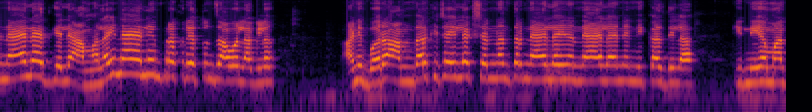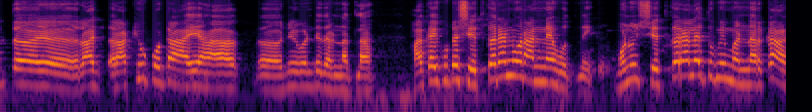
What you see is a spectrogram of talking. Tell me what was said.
न्यायालयात गेले. आम्हालाही न्यायालयीन प्रक्रियेतून जावं लागलं. आणि बरं आमदारकीच्या इलेक्शन नंतर न्यायालय न्यायालयाने निकाल दिला की नियमात राखीव कोटा आहे हा निळवंडे धरणातला. हा काही कुठं शेतकऱ्यांवर अन्याय होत नाही. म्हणून शेतकऱ्याला तुम्ही म्हणणार का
